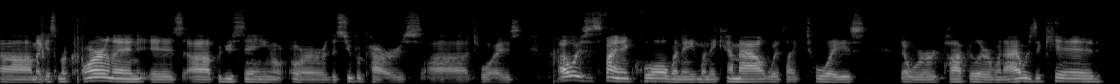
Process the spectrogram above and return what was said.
um, I guess McFarlane is uh, producing or, or, the Superpowers uh, toys. I always just find it cool when they when they come out with like toys that were popular when I was a kid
